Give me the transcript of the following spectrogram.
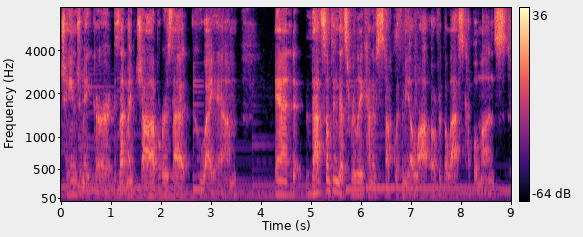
change maker is that my job or is that who i am And that's something that's really kind of stuck with me a lot over the last couple months.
